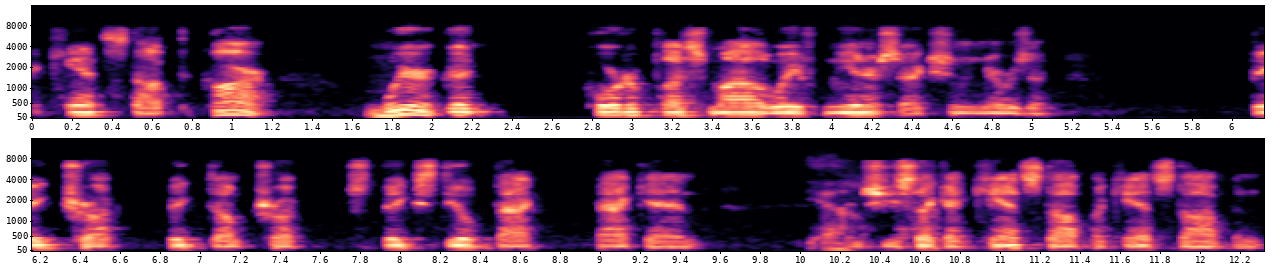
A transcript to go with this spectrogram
"I can't stop the car." Mm-hmm. We're a good quarter plus mile away from the intersection, and there was a big truck, big dump truck, big steel back back end. Yeah. And she's like, I can't stop, I can't stop. And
